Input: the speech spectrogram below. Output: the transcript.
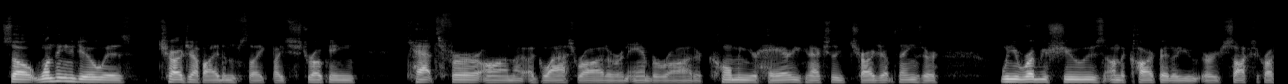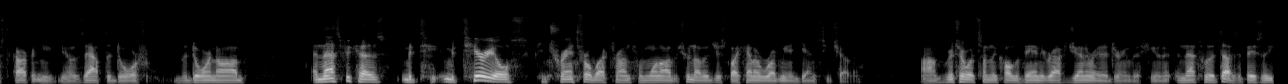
So one thing to do is charge up items like by stroking cat's fur on a glass rod or an amber rod or combing your hair. You can actually charge up things or when you rub your shoes on the carpet or you or your socks across the carpet and you, you know zap the door the doorknob. And that's because materials can transfer electrons from one object to another just by kind of rubbing against each other. Um, we're going to talk about something called the Van de Graaff generator during this unit, and that's what it does. It basically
